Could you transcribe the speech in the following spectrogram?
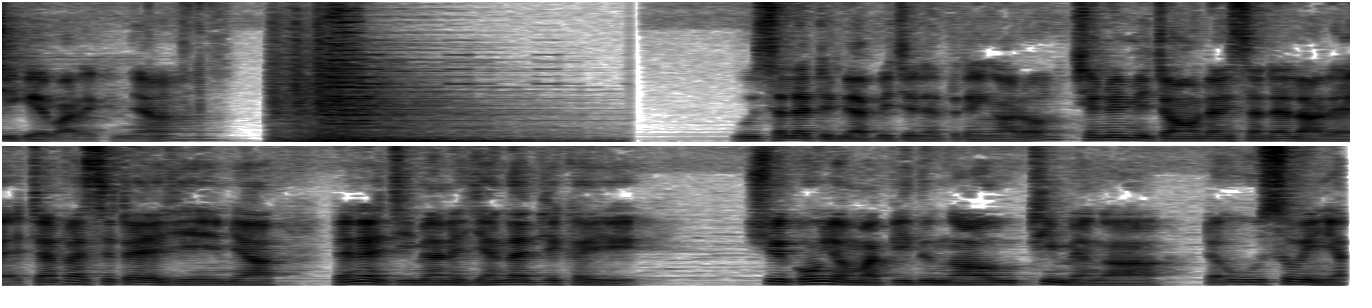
ရှိခဲ့ပါတယ်ခင်ဗျာ။ အခုဆက်လက်တင်ပြပေးခြင်းတဲ့သတင်းကတော့ချင်းတွင်းမြစ်ကြောင်းအတိုင်းဆန်တက်လာတဲ့အကြမ်းဖက်စစ်တပ်ရဲ့ရင်များလက်နက်ကြီးများနဲ့ရန်တမ်းပစ်ခတ်၍ရွှေကုန်းရွာမှာပြည်သူ9ဦးထိမှန်ကတအူးစိုးရင်ရ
